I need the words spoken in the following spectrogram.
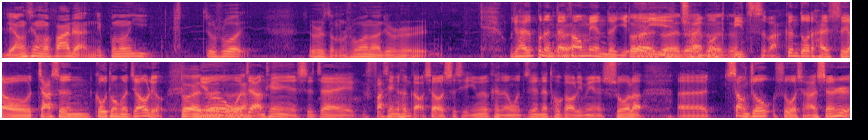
良性的发展，你不能一，就是说，就是怎么说呢？就是我觉得还是不能单方面的以恶意揣摩彼此吧，更多的还是要加深沟通和交流。因为我这两天也是在发现一个很搞笑的事情，因为可能我之前在投稿里面也说了，呃，上周是我小孩生日，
